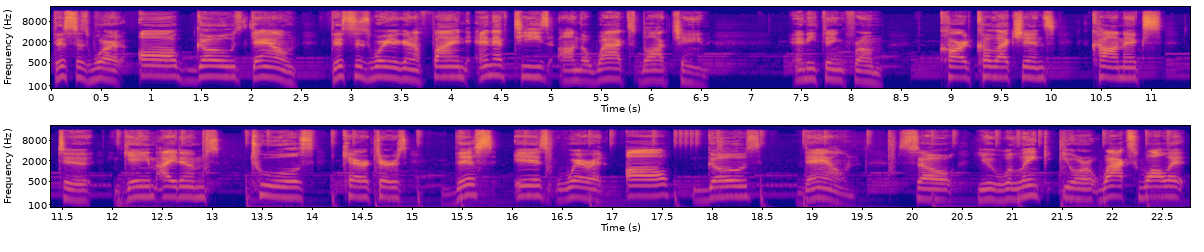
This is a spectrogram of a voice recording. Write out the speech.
This is where it all goes down. This is where you're gonna find NFTs on the Wax blockchain. Anything from card collections, comics, to game items, tools, characters. This is where it all goes down. So you will link your Wax wallet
